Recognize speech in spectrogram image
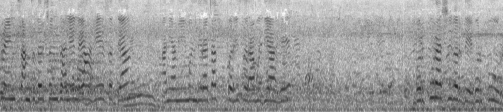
फ्रेंड्स आमचं दर्शन झालेलं आहे सध्या. आणि आम्ही मंदिराच्याच परिसरामध्ये आहे. भरपूर अशी गर्दी आहे भरपूर.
